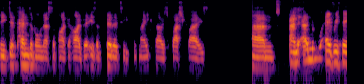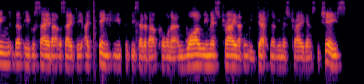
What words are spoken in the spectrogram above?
the dependableness of Micah Hyde, but his ability to make those flash plays. Um, and and everything that people say about the safety, I think you could be said about corner. And why we missed Trey, and I think we definitely missed Trey against the Chiefs.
